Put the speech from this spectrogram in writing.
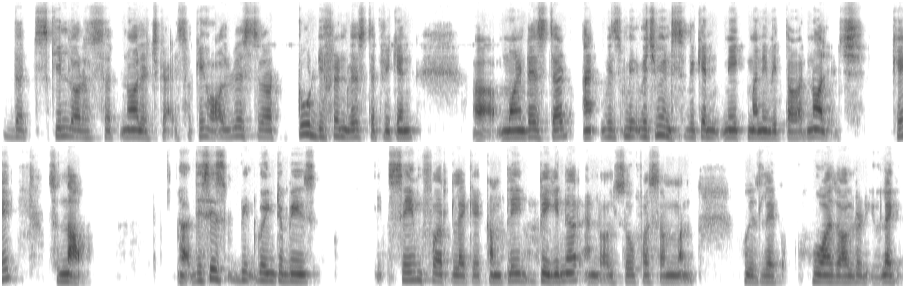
that skill or that knowledge guys okay? Always there are two different ways that we can uh, monetize that which, which means we can make money with our knowledge okay? So now uh, this is going to be same for like a complete beginner and also for someone who is like who has already like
